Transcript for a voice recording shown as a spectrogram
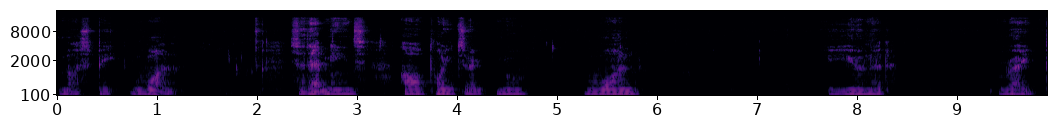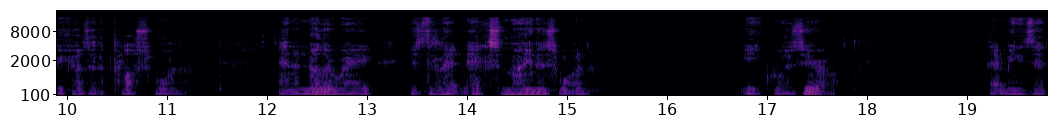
must be 1. So that means all points are moved one unit right because of the plus 1. And another way is to let x minus 1 equal 0. That means that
